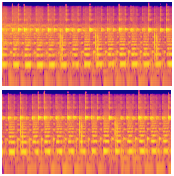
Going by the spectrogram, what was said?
Thank you.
